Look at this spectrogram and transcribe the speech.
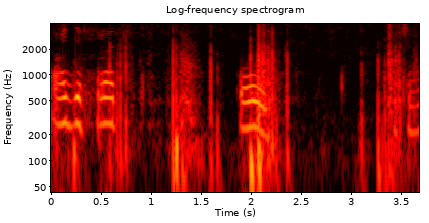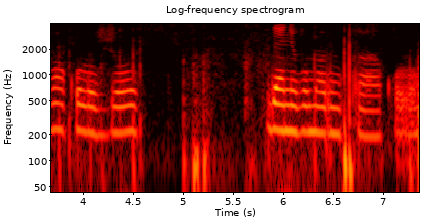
Haide, frate. Oh. E ceva acolo jos. Da, ne vom arunca acolo.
